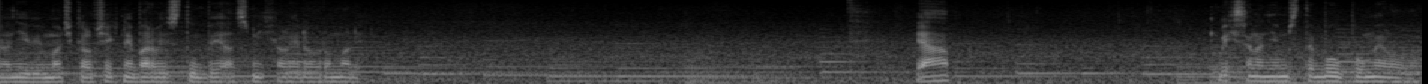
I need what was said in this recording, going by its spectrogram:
Na něj vymačkal všechny barvy stuby a smíchal je dohromady. Já bych se na něm s tebou pomiloval.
